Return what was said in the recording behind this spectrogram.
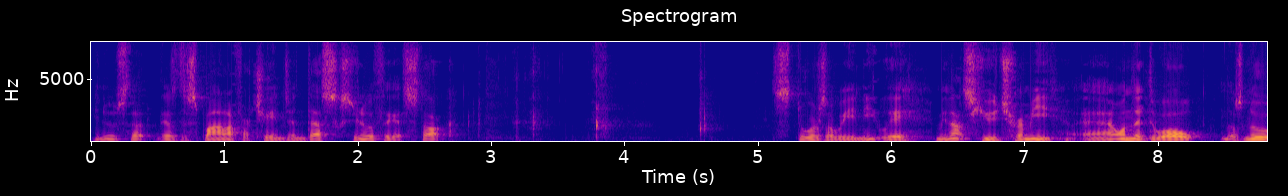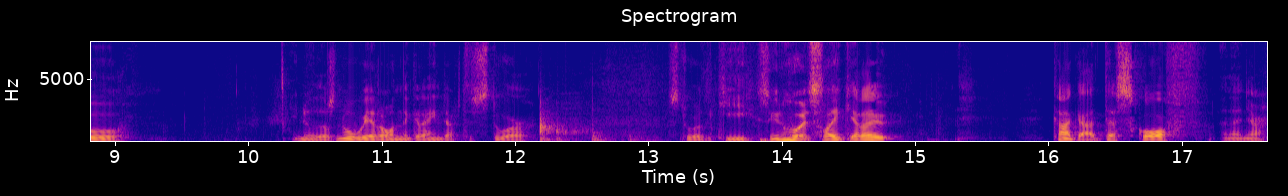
You notice that there's the spanner for changing discs, you know, if they get stuck. Stores away neatly. I mean, that's huge for me. Uh, on the DeWalt, there's no you know, there's nowhere on the grinder to store store the key. So you know what it's like, you're out, can't get a disc off, and then you're,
